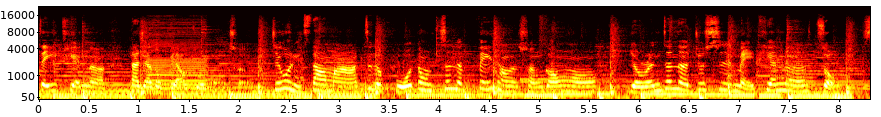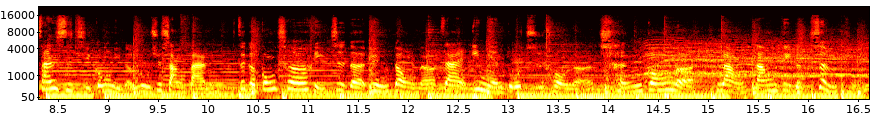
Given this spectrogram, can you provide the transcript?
这一天呢，大家都不要坐公车。结果你知道吗？这个活动真的非常的成功哦。有人真的就是每天呢走三十几公里的路去上班。这个公车抵制的运动呢，在一年多之后呢，成功了，让当地的政府。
